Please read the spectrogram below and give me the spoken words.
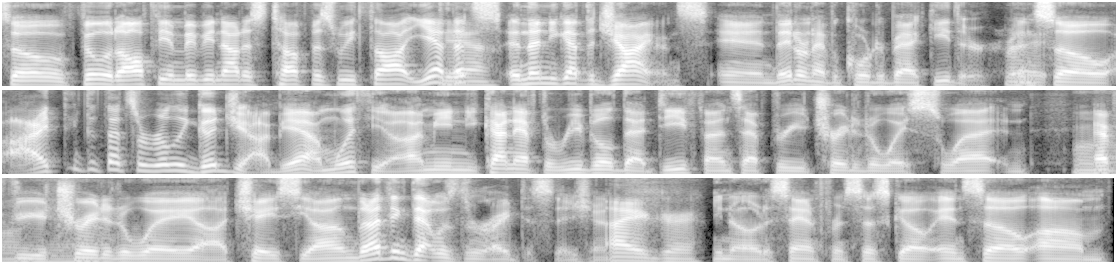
So Philadelphia maybe not as tough as we thought. Yeah, Yeah. that's and then you got the Giants and they don't have a quarterback either. Right. And so I think that that's a really good job. Yeah, I'm with you. I mean, you kind of have to rebuild that defense after you traded away Sweat and after you traded away uh, Chase Young. But I think that was the right decision. I agree. you know, to San Francisco. And so um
